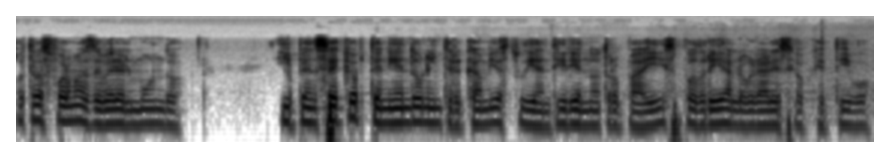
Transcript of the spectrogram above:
otras formas de ver el mundo, y pensé que obteniendo un intercambio estudiantil en otro país podría lograr ese objetivo.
